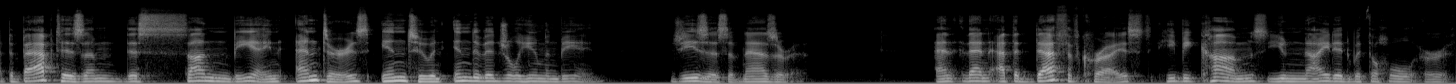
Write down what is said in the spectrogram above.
At the baptism, this Sun being enters into an individual human being, Jesus of Nazareth. And then at the death of Christ, he becomes united with the whole earth.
